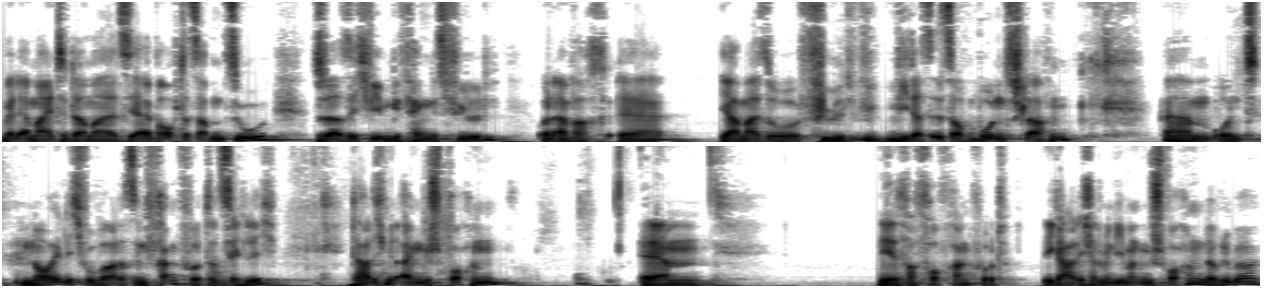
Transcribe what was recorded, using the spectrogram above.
weil er meinte damals, ja, er braucht das ab und zu, so dass er sich wie im Gefängnis fühlt und einfach äh, ja mal so fühlt, wie, wie das ist, auf dem Boden zu schlafen. Ähm, und neulich, wo war das? In Frankfurt tatsächlich. Da hatte ich mit einem gesprochen. Ähm, nee, das war vor Frankfurt egal, ich hatte mit jemandem gesprochen darüber,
